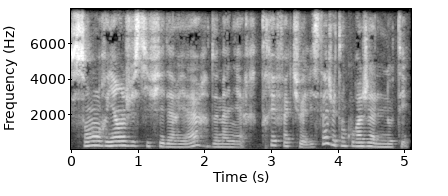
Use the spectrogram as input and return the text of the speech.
sans rien justifier derrière, de manière très factuelle. Et ça, je vais t'encourager à le noter.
